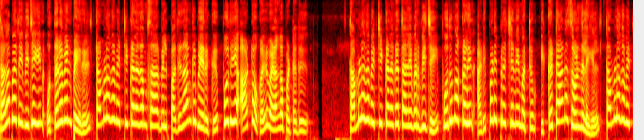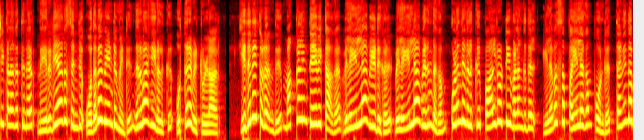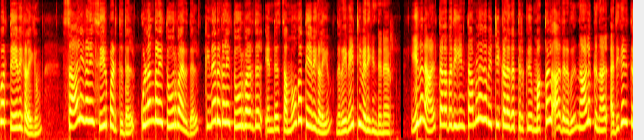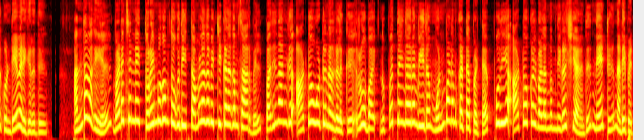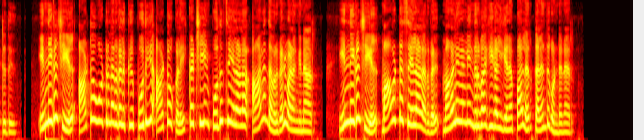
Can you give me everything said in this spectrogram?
தளபதி விஜயின் உத்தரவின் பேரில் தமிழக வெற்றிக் கழகம் சார்பில் பதினான்கு பேருக்கு புதிய ஆட்டோக்கள் வழங்கப்பட்டது. தமிழக வெற்றிக் கழக தலைவர் விஜய் பொதுமக்களின் அடிப்படை பிரச்சினை மற்றும் இக்கட்டான சூழ்நிலையில் தமிழக வெற்றிக் கழகத்தினர் நேரடியாக சென்று உதவ வேண்டும் என்று நிர்வாகிகளுக்கு உத்தரவிட்டுள்ளார். இதனைத் தொடர்ந்து மக்களின் தேவைக்காக விலையில்லா வீடுகள் விலையில்லா விருந்தகம் குழந்தைகளுக்கு பால் ரொட்டி வழங்குதல் இலவச பயிலகம் போன்ற தனிநபர் தேவைகளையும் சாலைகளை சீர்படுத்துதல் குளங்களை தூர்வாருதல் கிணறுகளை தூர்வாருதல் என்ற சமூக தேவைகளையும் நிறைவேற்றி வருகின்றனர். இதனால் தளபதியின் தமிழக வெற்றி கழகத்திற்கு மக்கள் ஆதரவு நாளுக்கு நாள் அதிகரித்து கொண்டே வருகிறது. அந்த வகையில் வடசென்னை துறைமுகம் தொகுதி தமிழக வெற்றி கழகம் சார்பில் பதினான்கு ஆட்டோ ஓட்டுநர்களுக்கு ரூபாய் முப்பத்தைந்தாயிரம் வீதம் முன்பணம் கட்டப்பட்ட புதிய ஆட்டோக்கள் வழங்கும் நிகழ்ச்சியானது நேற்று நடைபெற்றது. இந்நிகழ்ச்சியில் ஆட்டோ ஓட்டுநர்களுக்கு புதிய ஆட்டோக்களை கட்சியின் பொதுச் செயலாளர் ஆனந்த் அவர்கள் வழங்கினார். இந்நிகழ்ச்சியில் மாவட்ட செயலாளர்கள் மகளிரணி நிர்வாகிகள் என பலர் கலந்து கொண்டனர்.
